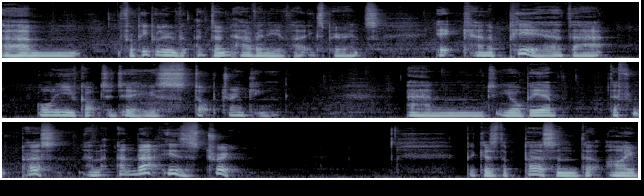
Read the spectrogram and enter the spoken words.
Um, for people who don't have any of that experience, it can appear that all you've got to do is stop drinking and you'll be a different person. And, and that is true. Because the person that I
